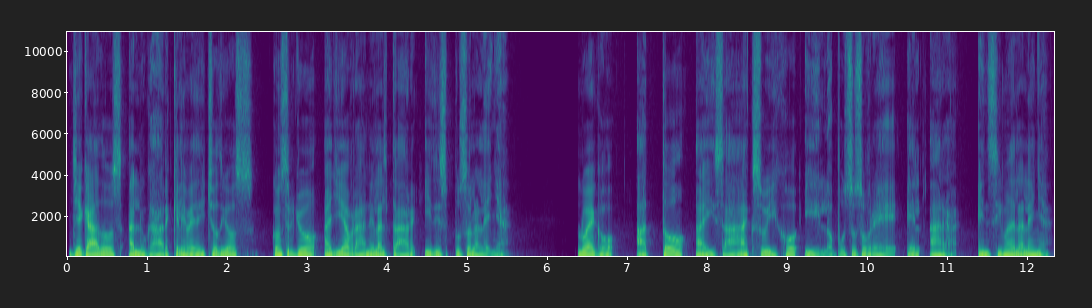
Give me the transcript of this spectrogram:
Llegados al lugar que le había dicho Dios, Construyó allí Abraham el altar y dispuso la leña. Luego ató a Isaac su hijo y lo puso sobre el ara, encima de la leña.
